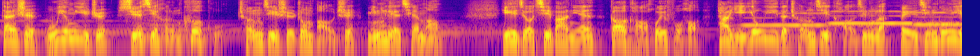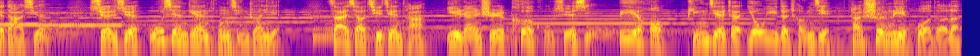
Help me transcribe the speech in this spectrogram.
但是吴英一直学习很刻苦，成绩始终保持名列前茅。一九七八年高考恢复后，他以优异的成绩考进了北京工业大学，选学无线电通信专业。在校期间，他依然是刻苦学习。毕业后，凭借着优异的成绩，他顺利获得了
